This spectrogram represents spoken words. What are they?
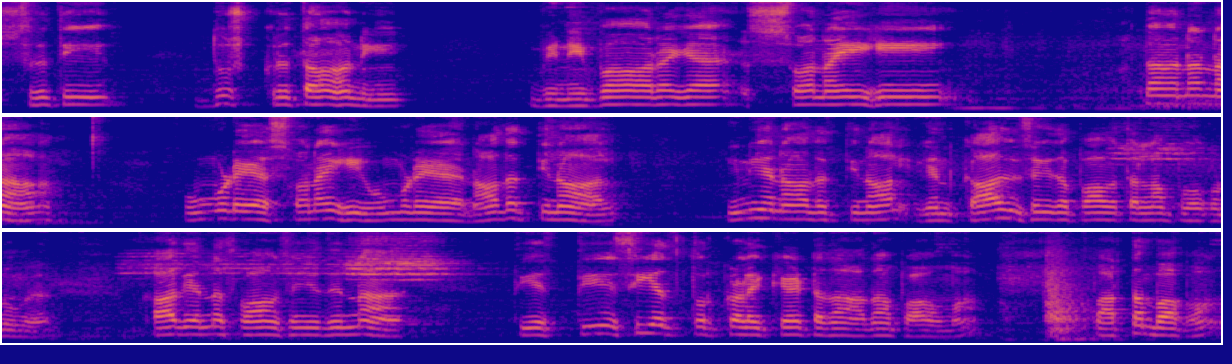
श्रुति துஷ்கிருதானி வினிபாரய ஸ்வனைகி அதான் என்னன்னா உம்முடைய ஸ்வனைகி உம்முடைய நாதத்தினால் இனிய நாதத்தினால் என் காது செய்த பாவத்தெல்லாம் போக்கணுங்கிறார் காது என்ன பாவம் செஞ்சதுன்னா தீ தீசிய சொற்களை கேட்டதான் அதான் பாவமா? அர்த்தம் பார்ப்போம்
